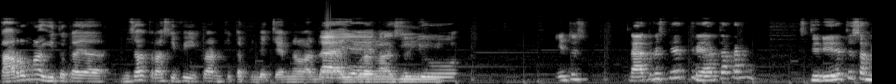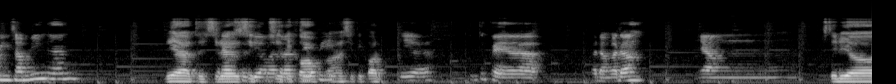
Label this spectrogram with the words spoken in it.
tarung lah gitu kayak misal Trans TV iklan kita pindah channel ada nah iya hiburan iya lagi. setuju. Itu nah terus dia ternyata kan studionya tuh samping-sampingan. Iya terus Trans City, Studio sama City Corp TV. ah, City Corp. Iya itu kayak kadang-kadang yang studio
